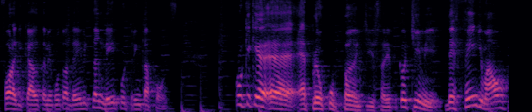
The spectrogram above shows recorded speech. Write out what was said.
fora de casa também contra a Denver, também por 30 pontos. Por que, que é, é, preocupante isso ali? Porque o time defende mal,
